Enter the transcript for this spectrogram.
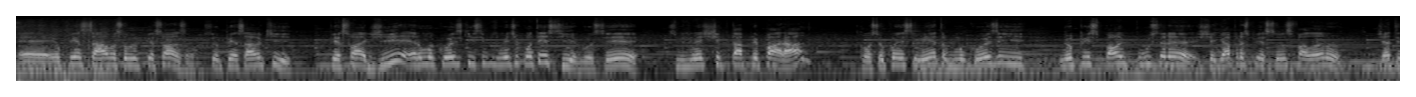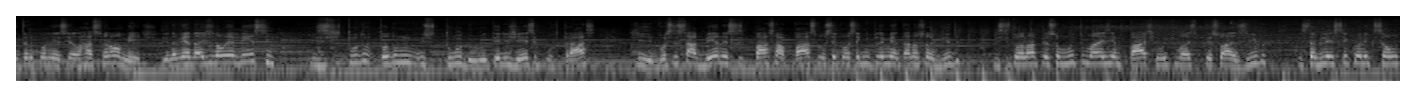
é, eu pensava sobre persuasão. Eu pensava que persuadir era uma coisa que simplesmente acontecia. Você simplesmente tinha que estar preparado com o seu conhecimento, alguma coisa, e meu principal impulso era chegar para as pessoas falando, já tentando convencê-las racionalmente. E na verdade não é bem assim. Existe tudo, todo um estudo, uma inteligência por trás que você sabendo esse passo a passo, você consegue implementar na sua vida e se tornar uma pessoa muito mais empática, muito mais persuasiva e estabelecer conexão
